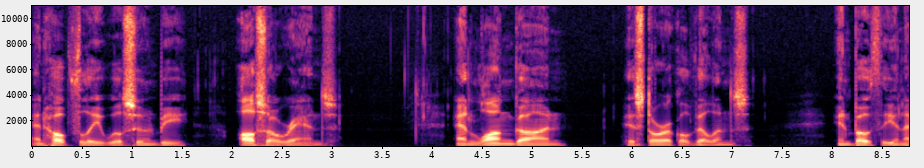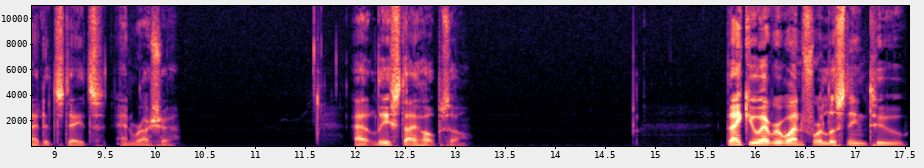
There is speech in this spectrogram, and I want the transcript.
and hopefully will soon be also Rands and long gone historical villains in both the United States and Russia. At least I hope so. Thank you, everyone, for listening to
